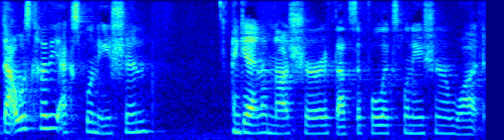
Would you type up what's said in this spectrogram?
that was kind of the explanation. Again, I'm not sure if that's the full explanation or what.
